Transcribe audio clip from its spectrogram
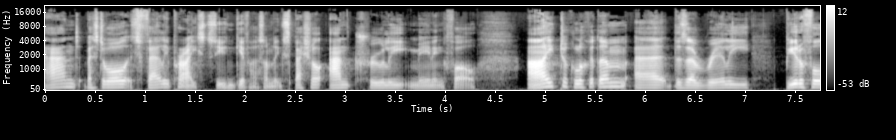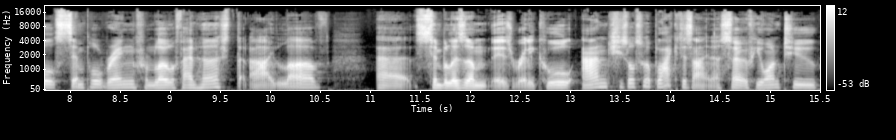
and best of all, it's fairly priced, so you can give her something special and truly meaningful. I took a look at them. Uh, there's a really beautiful, simple ring from Lola Fenhurst that I love. Uh, symbolism is really cool, and she's also a black designer. So if you want to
